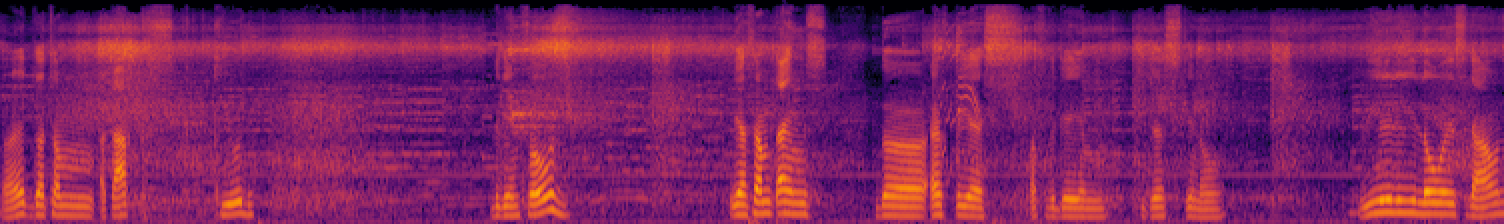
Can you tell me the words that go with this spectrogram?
Alright, got some attacks queued. The game froze. Yeah, sometimes the FPS of the game just, you know, really lowers down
